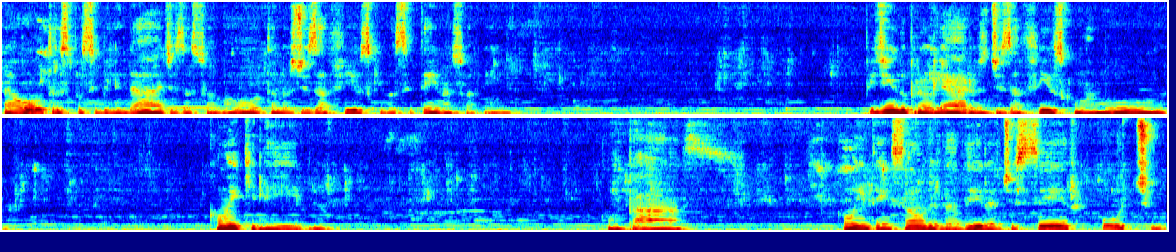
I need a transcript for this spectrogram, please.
para outras possibilidades à sua volta, nos desafios que você tem na sua vida. Pedindo para olhar os desafios com amor, com equilíbrio, com paz, com intenção verdadeira de ser útil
